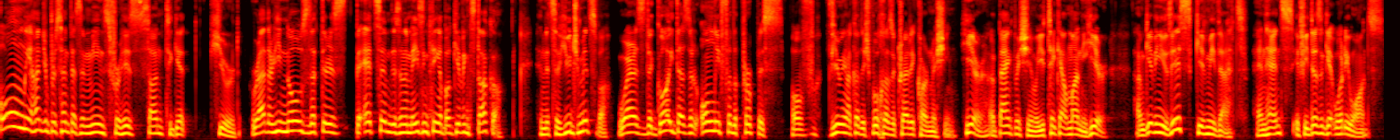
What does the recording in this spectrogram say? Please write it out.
only 100% as a means for his son to get cured. Rather, he knows that there's be'etzem, there's an amazing thing about giving tzedakah. And it's a huge mitzvah. Whereas the goy does it only for the purpose of viewing HaKadosh Baruch as a credit card machine. Here, a bank machine where you take out money. Here, I'm giving you this, give me that. And hence, if he doesn't get what he wants,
